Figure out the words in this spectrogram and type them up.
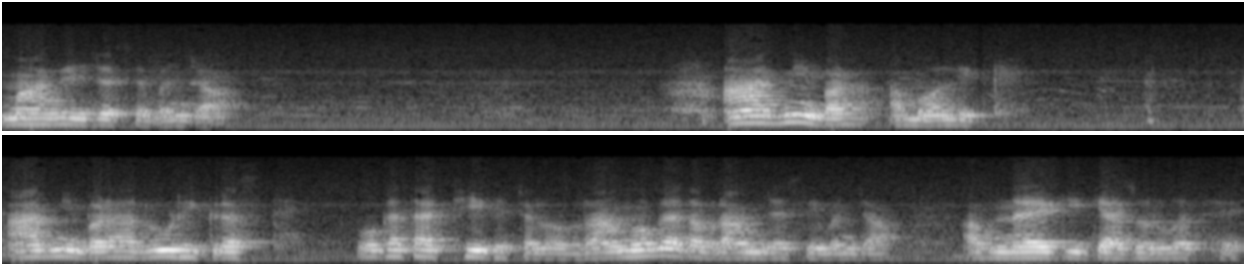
महावीर जैसे बन जाओ। आदमी बड़ा अमौलिक है। आदमी बड़ा रूढ़िग्रस्त है। वो कहता है, ठीक है, चलो राम हो गया तब राम जैसे बन जाओ। अब नए की क्या ज़रूरत है?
